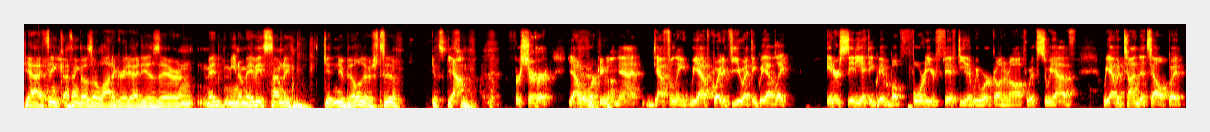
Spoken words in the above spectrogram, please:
yeah, I think I think those are a lot of great ideas there, and maybe you know maybe it's time to get new builders too. Get, get yeah, some... for sure. Yeah, we're working on that. Definitely, we have quite a few. I think we have like inner city. I think we have about forty or fifty that we work on and off with. So we have we have a ton that's helped, but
